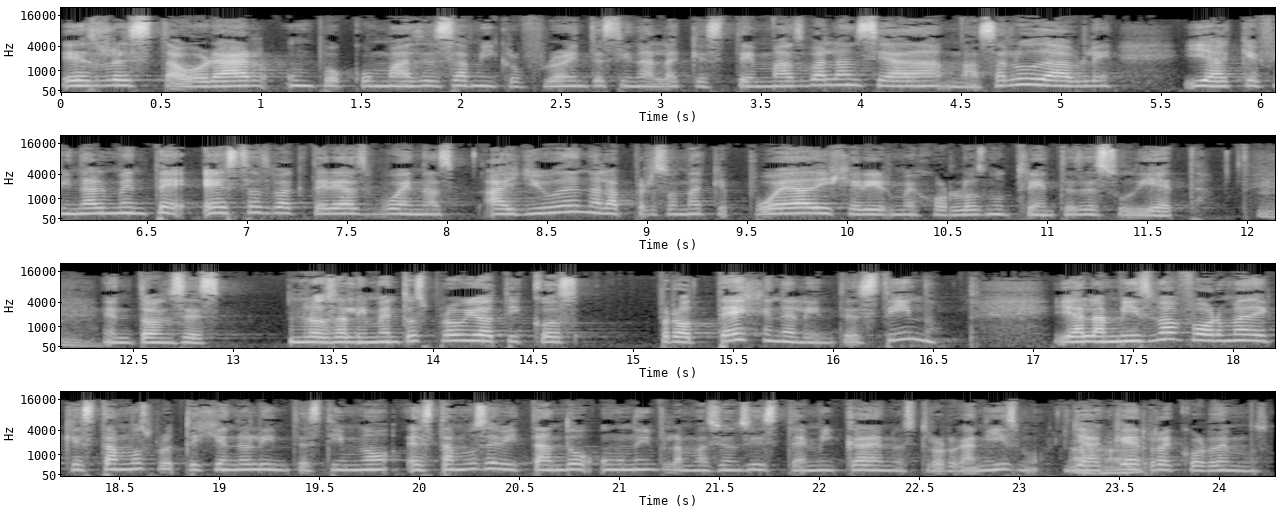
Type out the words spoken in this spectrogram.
es restaurar un poco más esa microflora intestinal a que esté más balanceada, más saludable y a que finalmente estas bacterias buenas ayuden a la persona que pueda digerir mejor los nutrientes de su dieta. Mm. Entonces, los alimentos probióticos protegen el intestino. Y a la misma forma de que estamos protegiendo el intestino, estamos evitando una inflamación sistémica de nuestro organismo, ya que recordemos,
